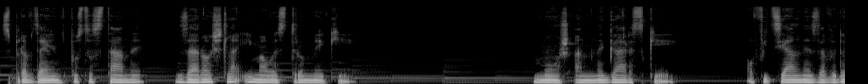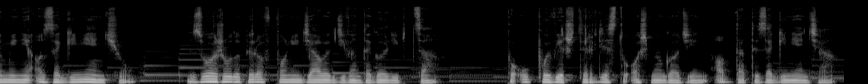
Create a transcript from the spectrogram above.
sprawdzając pustostany, zarośla i małe stromyki. Mąż Anny Garskiej oficjalne zawiadomienie o zaginięciu złożył dopiero w poniedziałek 9 lipca, po upływie 48 godzin od daty zaginięcia.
